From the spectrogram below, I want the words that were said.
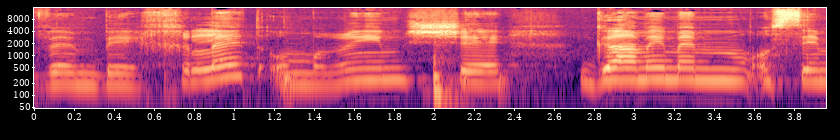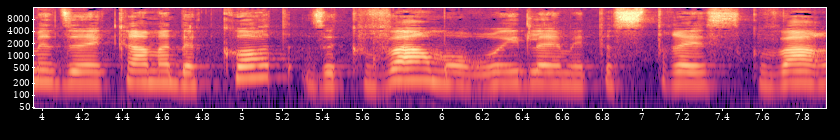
והם בהחלט אומרים שגם אם הם עושים את זה כמה דקות, זה כבר מוריד להם את הסטרס, כבר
